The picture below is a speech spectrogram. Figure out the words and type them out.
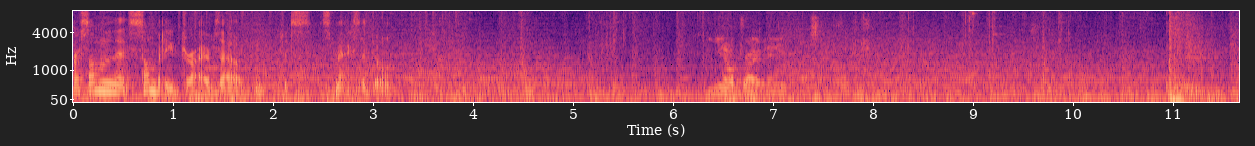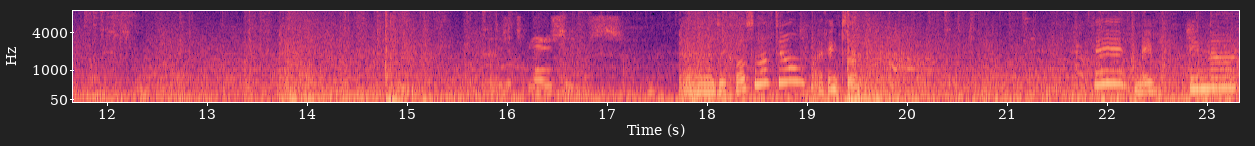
Or something that somebody drives out and just smacks the door. You don't drive any bus, I'm pretty sure. explosives. Uh, is it close enough to him? I think so. Eh, maybe not.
